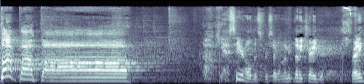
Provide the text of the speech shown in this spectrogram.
Ba ba ba. Oh yes, here, hold this for a second. Let me let me trade you. Ready?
